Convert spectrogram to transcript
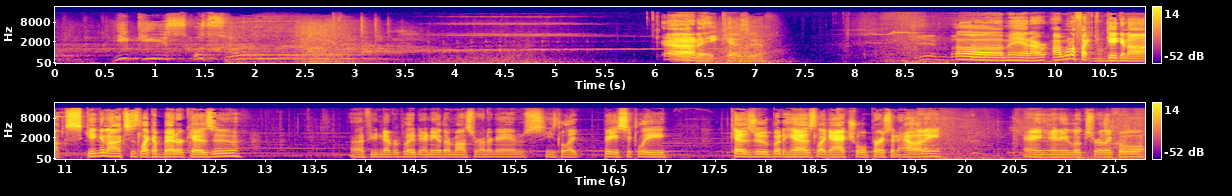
God, I hate Khezu. Oh, man. I, I want to fight Gigginox. Gigginox is like a better Khezu. Uh, if you've never played any other Monster Hunter games, he's like basically Khezu, but he has like actual personality. And he, and he looks really cool.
